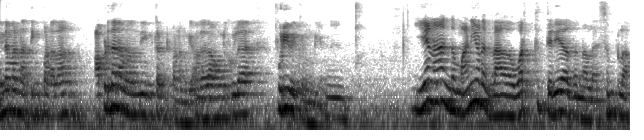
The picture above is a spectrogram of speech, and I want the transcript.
என்ன மாதிரி நான் திங்க் பண்ணலாம்? அப்படி தான் நம்ம வந்து இன்கல்ட் பண்ண முடியும். அதாவது அவங்களுக்குள்ள புரிய வைக்க முடியும். ஏன்னா இந்த மணியோட ஒர்த்து தெரியாததுனால சிம்பிளாக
